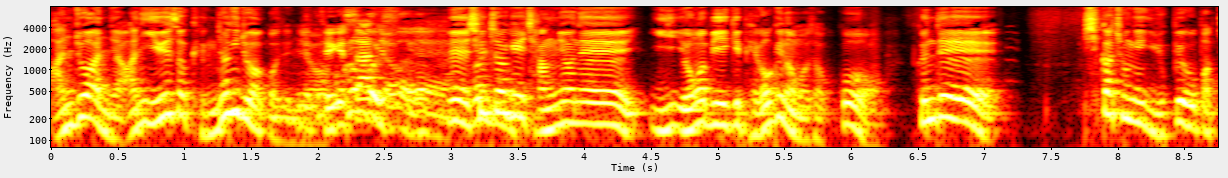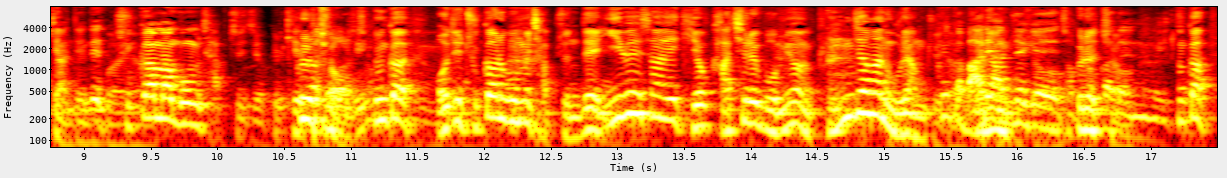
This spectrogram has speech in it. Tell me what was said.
안 좋았냐? 아니 이 회사 굉장히 좋았거든요. 되게 그런 거 싸죠. 있어요. 예. 네, 실적이 작년에 이 영업이익이 100억이 넘어섰고 근데 시가총액이 600억밖에 안 되는 거예요. 주가만 보면 잡주죠. 그렇게 그렇죠. 그러니까 어제 주가를 보면 잡주인데 이 회사의 기업 가치를 보면 굉장한 우량주죠. 그러니까 말이 안 우량주죠. 되게 저가가 그렇죠. 되는 거 있죠. 그러니까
